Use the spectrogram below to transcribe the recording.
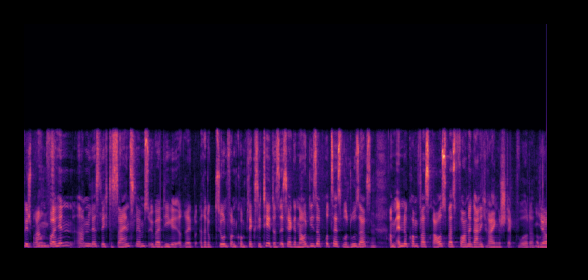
Wir sprachen Und- vorhin anlässlich des Science Slams über die Re Reduktion von Komplexität. Das ist ja genau dieser Prozess, wo du sagst, am Ende kommt was raus, was vorne gar nicht reingesteckt wurde. Ja,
